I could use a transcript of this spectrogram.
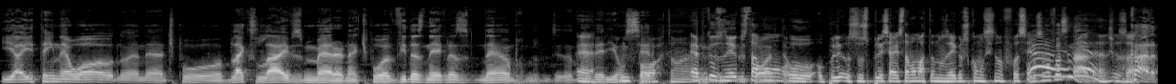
E aí tem, né, o, né, tipo, Black Lives Matter, né? Tipo, vidas negras, né, É, deveriam ser. Importam, É porque os negros estavam. Importam. Os policiais estavam matando os negros como se não fosse. Como se não Ah, fosse é, nada. é, Tipo, cara,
